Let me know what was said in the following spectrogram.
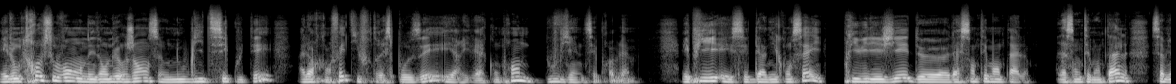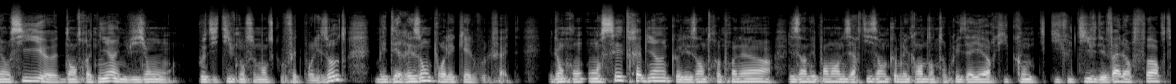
Et donc trop souvent, on est dans l'urgence, on oublie de s'écouter, alors qu'en fait, il faudrait poser et arriver à comprendre d'où viennent ces problèmes. Et puis, et c'est le dernier conseil, privilégier de la santé mentale. La santé mentale, ça vient aussi euh, d'entretenir une vision positive non seulement de ce que vous faites pour les autres, mais des raisons pour lesquelles vous le faites. Et donc, on, sait très bien que les entrepreneurs, les indépendants, les artisans, comme les grandes entreprises d'ailleurs, qui, qui, cultivent des valeurs fortes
